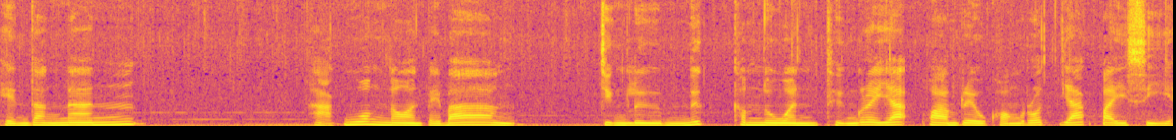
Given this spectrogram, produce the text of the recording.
เห็นดังนั้น หากง่วงนอนไปบ้าง จึงลืมนึกคำนวณถึงระยะความเร็วของรถยักษ์ไปเสีย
